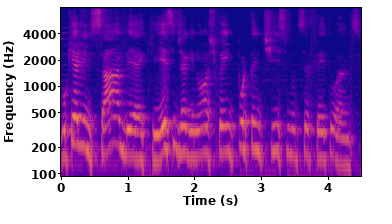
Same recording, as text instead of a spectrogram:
O que a gente sabe é que esse diagnóstico é importantíssimo de ser feito antes.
